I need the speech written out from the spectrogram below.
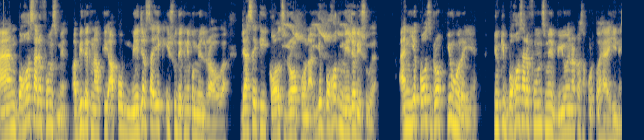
एंड बहुत सारे फोन्स में, अभी देखना कि आपको मेजर सा एक इशू देखने को मिल रहा होगा। जैसे कि कॉल्स ड्रॉप होना, ये बहुत मेजर इशू है। एंड ये कॉल्स ड्रॉप क्यों हो रही है? क्योंकि बहुत सारे फोन्स में वी का सपोर्ट तो है ही नहीं।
